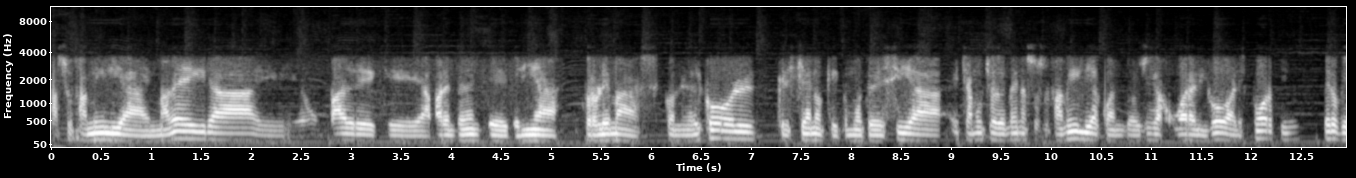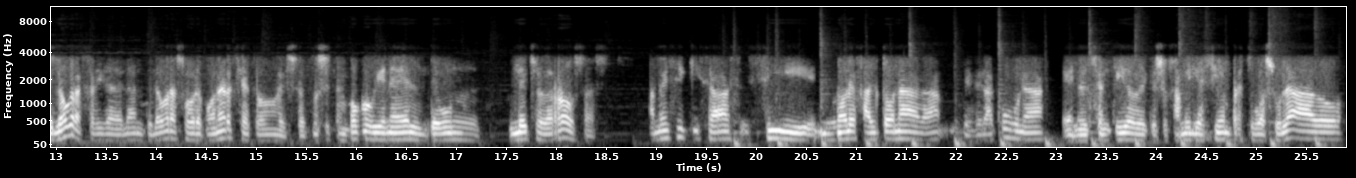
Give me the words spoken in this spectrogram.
a su familia en Madeira, eh, un padre que aparentemente tenía problemas con el alcohol, Cristiano que como te decía echa mucho de menos a su familia cuando llega a jugar al Lisboa, al Sporting, pero que logra salir adelante, logra sobreponerse a todo eso. Entonces tampoco viene él de un lecho de rosas. A Messi quizás sí no le faltó nada desde la cuna, en el sentido de que su familia siempre estuvo a su lado,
